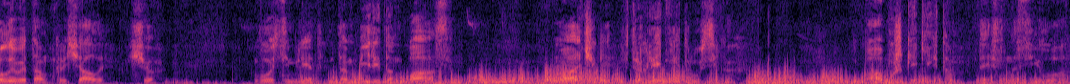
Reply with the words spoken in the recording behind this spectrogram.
Коли ви там кричали, що 8 лет бомбили Донбасс, мальчики в трехлетних трусиках, бабушки, яких там десь насилували.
